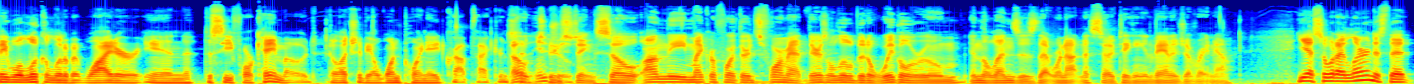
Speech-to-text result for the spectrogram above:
they will look a little bit wider in the C4K mode. It'll actually be a 1.8 crop factor instead Oh, of 2. interesting. So on the Micro Four Thirds format, there's a little bit of wiggle room in the lenses that we're not necessarily taking advantage of right now. Yeah, so what I learned is that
